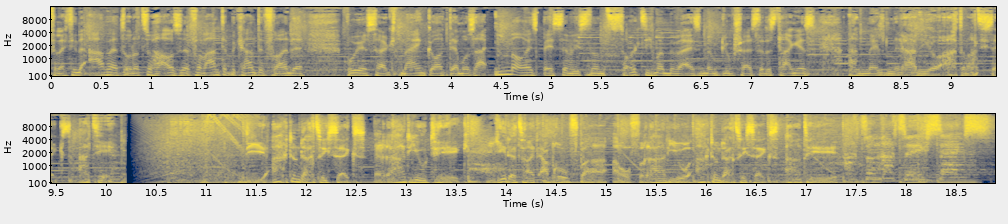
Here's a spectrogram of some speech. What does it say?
vielleicht in der Arbeit oder zu Hause, Verwandte, bekannte Freunde, wo ihr sagt, mein Gott, der muss auch immer alles besser wissen und sollte sich mal beweisen beim Klugscheißer des Tages, anmelden Radio 886 AT. Die 88,6 Radiothek. Jederzeit abrufbar auf radio886.at. 88,6. Eighty-eight, sex.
